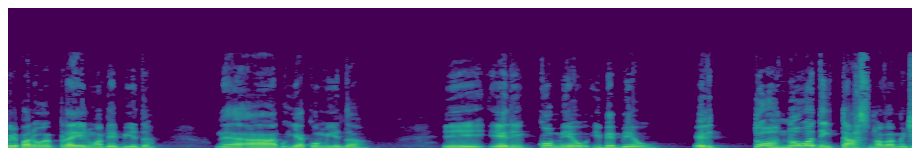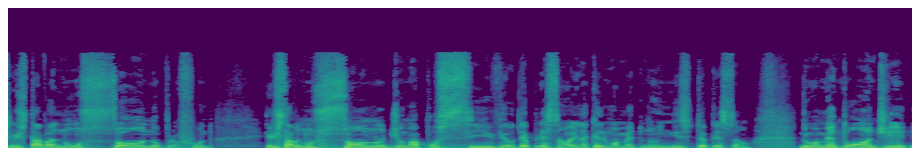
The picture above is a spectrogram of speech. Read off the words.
Preparou para ele uma bebida, né, a água e a comida. E ele comeu e bebeu. Ele tornou a deitar-se novamente. Ele estava num sono profundo. Ele estava num sono de uma possível depressão ali naquele momento, no início da depressão, no momento onde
